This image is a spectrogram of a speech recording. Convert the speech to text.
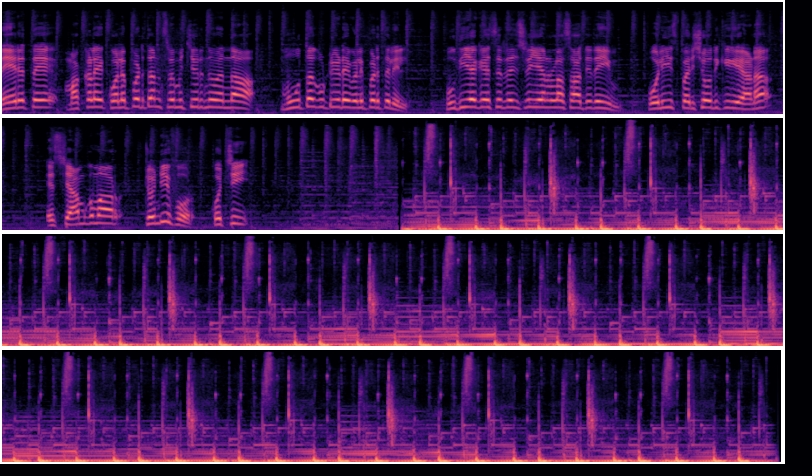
നേരത്തെ മക്കളെ കൊലപ്പെടുത്താൻ ശ്രമിച്ചിരുന്നുവെന്ന മൂത്ത കുട്ടിയുടെ വെളിപ്പെടുത്തലിൽ പുതിയ കേസ് രജിസ്റ്റർ ചെയ്യാനുള്ള സാധ്യതയും പോലീസ് പരിശോധിക്കുകയാണ്. S Shyamkumar twenty Kochi.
